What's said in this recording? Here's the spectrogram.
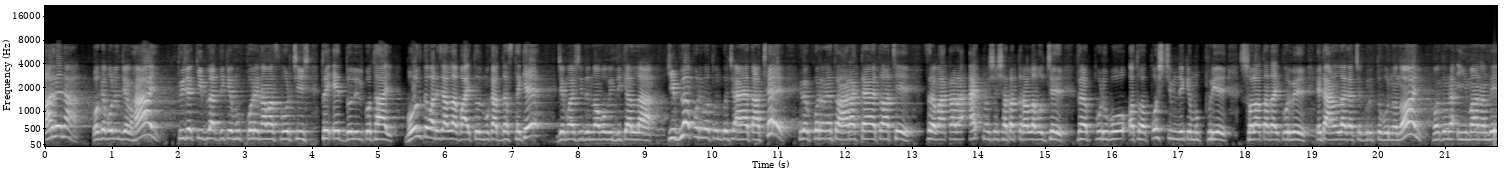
পারবে না? ওকে বলুন যে, ভাই তুই যে কিবলার দিকে মুখ করে নামাজ পড়ছিস, তুই এর দলিল কোথায়? বলতে পারে যে আল্লাহ বাইতুল মুকাদ্দাস থেকে যে মসজিদুল নববীর দিকে আল্লাহ কিবলা পরিবর্তন করছে, আয়াত আছে? কিন্তু কোরআনে তো আর একটা আয়াত আছে সেটা বাকারা, এক নয়শো সাতাত্তর আল্লাহ বলছে, যারা পূর্ব অথবা পশ্চিম দিকে মুখ ফুরিয়ে সলাত আদায় করবে, এটা আল্লাহ কাছে গুরুত্বপূর্ণ নয় এবং তোমরা ইমান আনবে,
